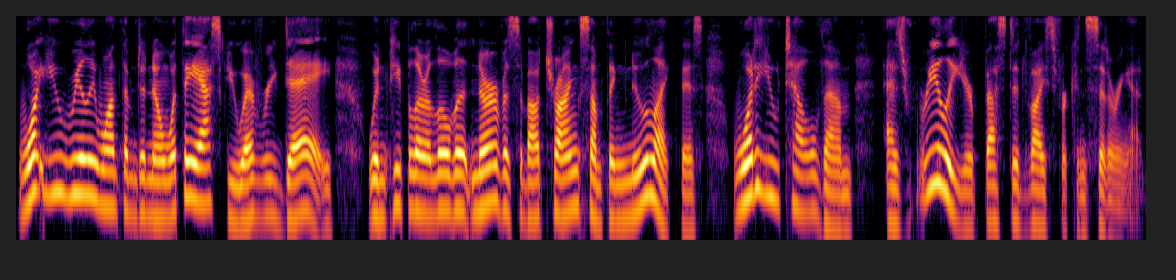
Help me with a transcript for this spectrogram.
What you really want them to know, what they ask you every day when people are a little bit nervous about trying something new like this. What do you tell them as really your best advice for considering it?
